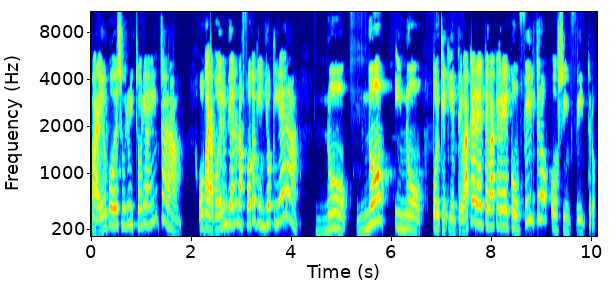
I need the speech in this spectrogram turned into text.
para yo poder subir una historia a Instagram? o para poder enviarle una foto a quien yo quiera. No, no y no, porque quien te va a querer, te va a querer con filtro o sin filtro.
